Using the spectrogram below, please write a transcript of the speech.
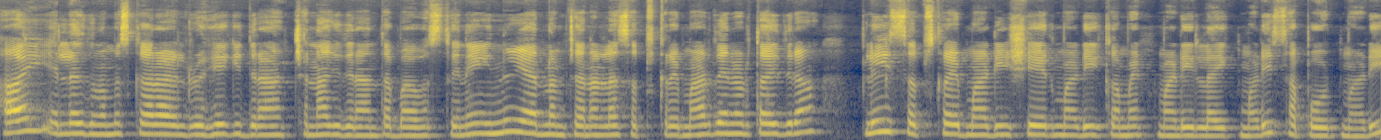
ಹಾಯ್, ಎಲ್ಲರಿಗೂ ನಮಸ್ಕಾರ. ಎಲ್ಲರೂ ಹೇಗಿದ್ದೀರಾ? ಚೆನ್ನಾಗಿದ್ದೀರಾ ಅಂತ ಭಾವಿಸ್ತೇನೆ. ಇನ್ನೂ ಯಾರು ನಮ್ಮ ಚಾನಲ್ನ ಸಬ್ಸ್ಕ್ರೈಬ್ ಮಾಡದೆ ನೋಡ್ತಾ ಇದ್ದೀರಾ? ಪ್ಲೀಸ್ ಸಬ್ಸ್ಕ್ರೈಬ್ ಮಾಡಿ, ಶೇರ್ ಮಾಡಿ, ಕಮೆಂಟ್ ಮಾಡಿ, ಲೈಕ್ ಮಾಡಿ, ಸಪೋರ್ಟ್ ಮಾಡಿ.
